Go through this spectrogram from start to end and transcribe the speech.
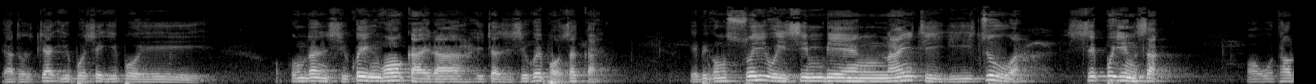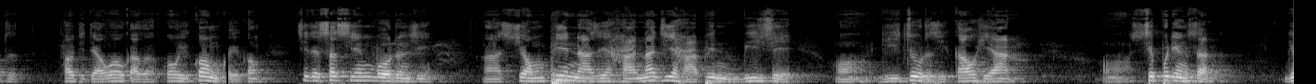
也著这优波色、优波夷。讲咱受过五戒啦，或者是受过菩萨戒。下面讲，虽为生命乃至二子啊，实不应杀。哦，有头一头一条，我甲各位讲过，讲这个杀生无论是啊上品啊是下乃至下品美色，哦，二子就是狗兄，哦，实不应杀。欲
